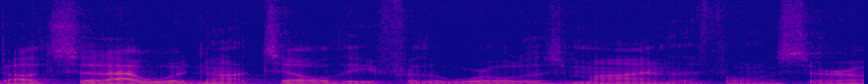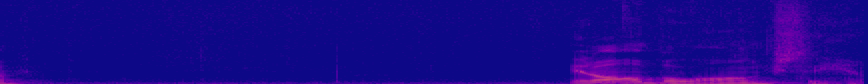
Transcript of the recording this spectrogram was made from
God said, I would not tell thee, for the world is mine and the fullness thereof. It all belongs to Him.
